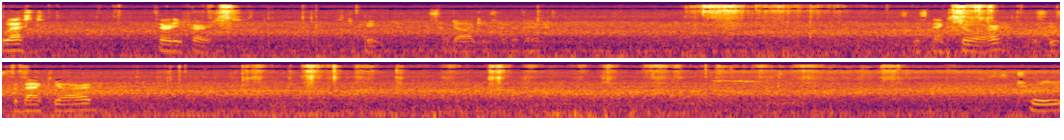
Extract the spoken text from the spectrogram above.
West 31st Street. Some doggies over there. This is next door. This is the backyard. Tree.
